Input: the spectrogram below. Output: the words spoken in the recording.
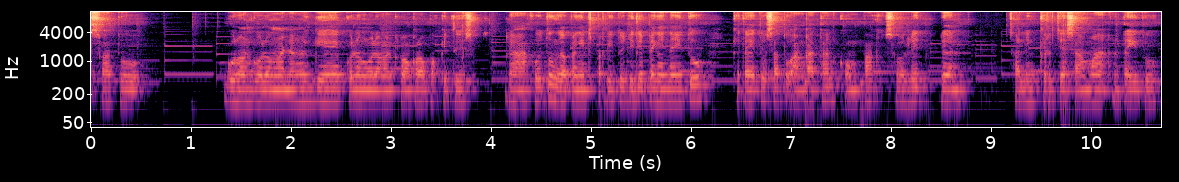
suatu golongan-golongan yang ngegap, golongan-golongan kelompok-kelompok gitu. Nah, aku tuh nggak pengen seperti itu. Jadi pengennya itu kita itu satu angkatan kompak, solid dan saling kerjasama entah itu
